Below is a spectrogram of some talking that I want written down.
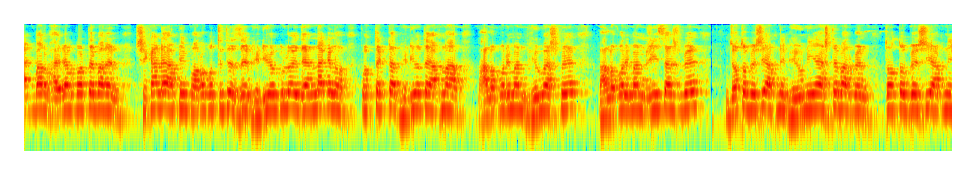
একবার ভাইরাল করতে পারেন, সেখানে আপনি পরবর্তীতে যে ভিডিওগুলোই দেন না কেন, প্রত্যেকটা ভিডিওতে আপনার ভালো পরিমাণ ভিউ আসবে, ভালো পরিমাণ রিচ আসবে। যত বেশি আপনি ভিউ নিয়ে আসতে পারবেন, তত বেশি আপনি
